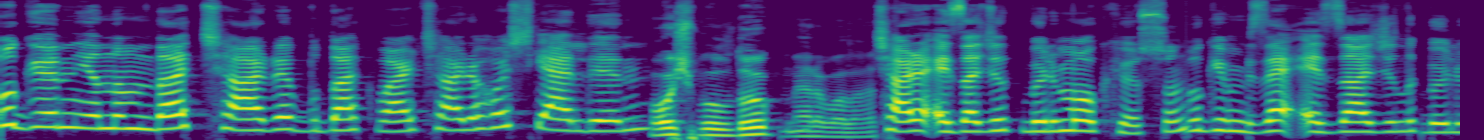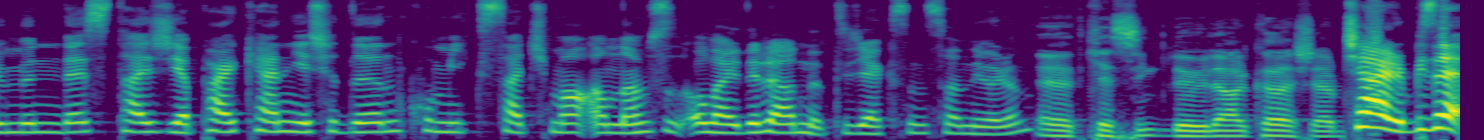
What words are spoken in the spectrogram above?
Bugün yanımda Çağrı Budak var. Çağrı hoş geldin. Hoş bulduk. Merhabalar. Çağrı eczacılık bölümü okuyorsun. Bugün bize eczacılık bölümünde staj yaparken yaşadığın komik, saçma, anlamsız olayları anlatacaksın sanıyorum. Evet kesinlikle öyle arkadaşlar. Çağrı bize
